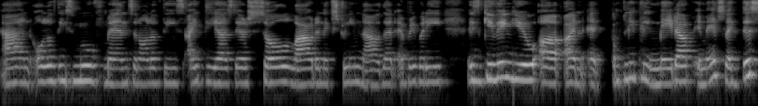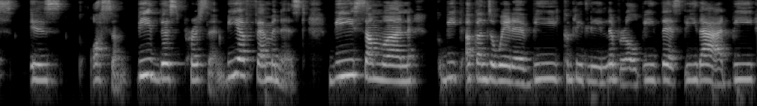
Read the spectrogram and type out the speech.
and all of these movements and all of these ideas they're so loud and extreme now that everybody is giving you a, an, a completely made up image like this is awesome. Be this person. Be a feminist. Be someone be a conservative be completely liberal be this be that be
